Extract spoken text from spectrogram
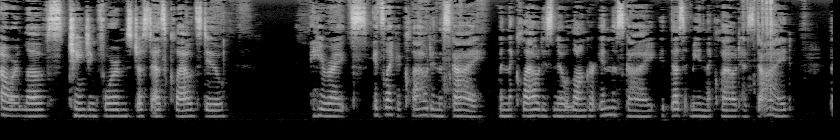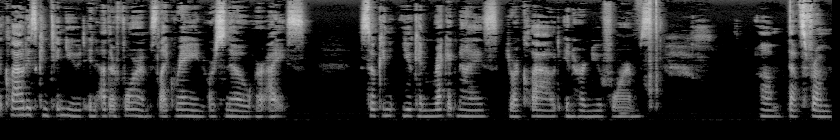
our loves changing forms just as clouds do. He writes, It's like a cloud in the sky. When the cloud is no longer in the sky, it doesn't mean the cloud has died. The cloud is continued in other forms like rain or snow or ice. so can you can recognize your cloud in her new forms. Um, that's from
